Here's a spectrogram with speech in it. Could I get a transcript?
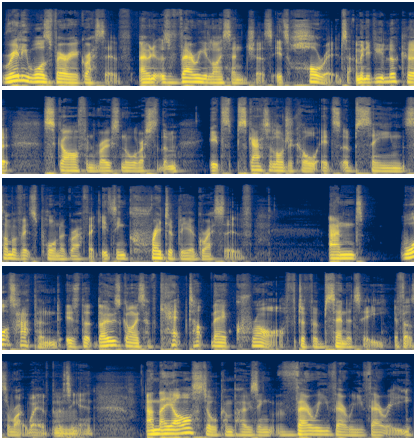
really was very aggressive. I mean, it was very licentious. It's horrid. I mean, if you look at Scarfe and Roast and all the rest of them, it's scatological, it's obscene, some of it's pornographic, it's incredibly aggressive. And what's happened is that those guys have kept up their craft of obscenity, if that's the right way of hmm. putting it. And they are still composing very, very, very,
